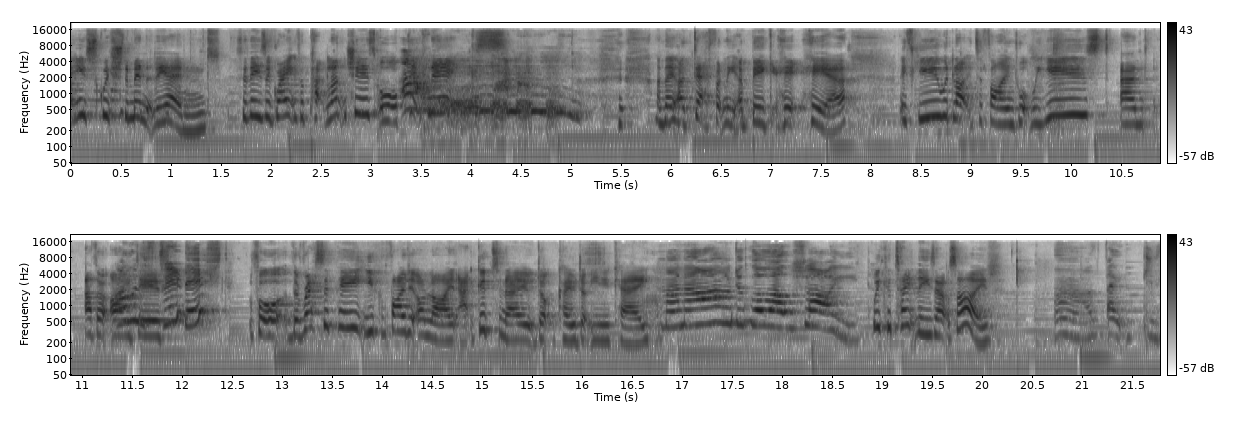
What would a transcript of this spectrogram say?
Don't you squish them in at the end? So these are great for packed lunches or picnics. and they are definitely a big hit here. If you would like to find what we used and other ideas for the recipe, you can find it online at goodtoknow.co.uk. Mama, I want to go outside. We could take these outside. Ah, thank you,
